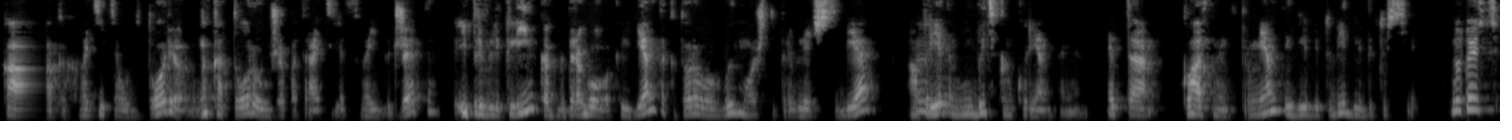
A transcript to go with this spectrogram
как охватить аудиторию, на которую уже потратили свои бюджеты и привлекли как бы дорогого клиента, которого вы можете привлечь себе, а при этом не быть конкурентами. Это классный инструмент и для B2B, и для B2C. Ну, то есть,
